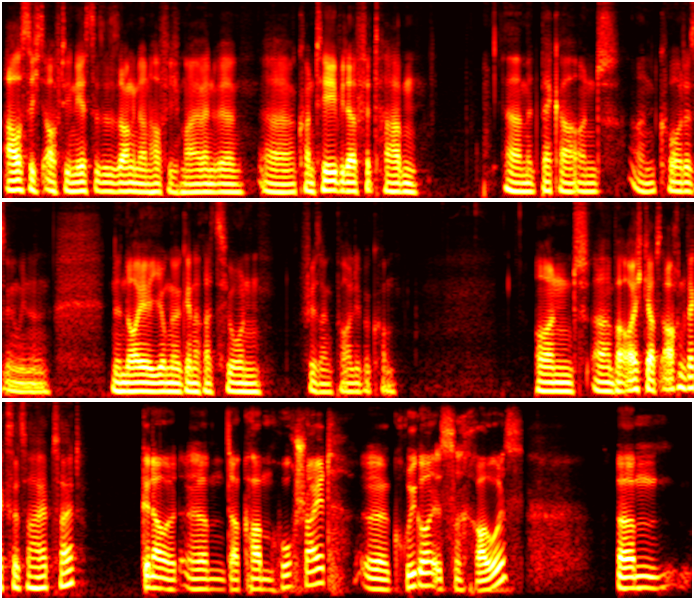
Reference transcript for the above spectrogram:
Aussicht auf die nächste Saison. Dann hoffe ich mal, wenn wir äh, Conte wieder fit haben äh, mit Becker und, und Co., dass irgendwie eine, eine neue junge Generation für St. Pauli bekommen. Und äh, bei euch gab es auch einen Wechsel zur Halbzeit? Genau, ähm, da kam Hochscheid, äh, Krüger ist raus. Ähm,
